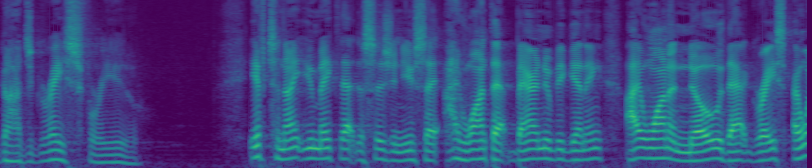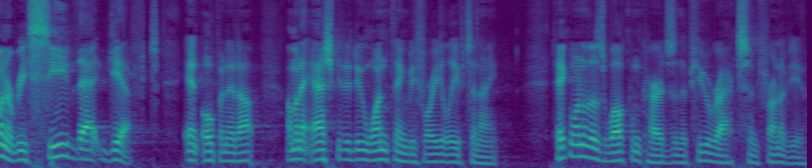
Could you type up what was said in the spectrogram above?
God's grace for you. If tonight you make that decision, you say, I want that brand new beginning, I want to know that grace, I want to receive that gift and open it up, I'm going to ask you to do one thing before you leave tonight. Take one of those welcome cards in the pew racks in front of you.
